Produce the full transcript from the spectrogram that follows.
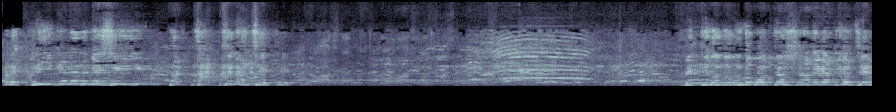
মানে ক্রিকেটের মেসি তার চাচ্ছে নাচছে ব্যক্তিগত উনপঞ্চাশ রানে ব্যাট করছেন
